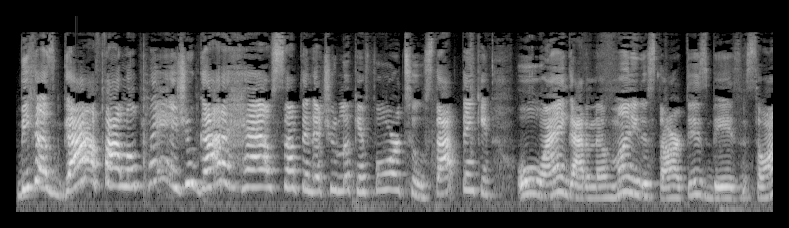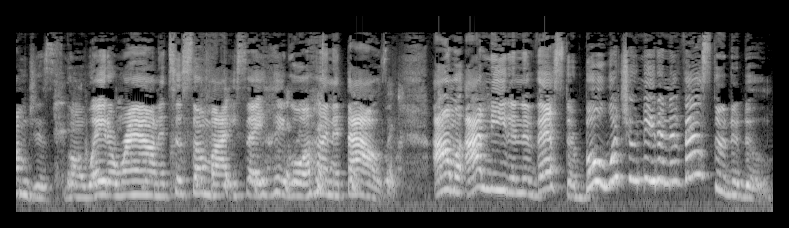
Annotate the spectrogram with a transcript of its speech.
Because God follow plans. You gotta have something that you're looking forward to. Stop thinking, oh, I ain't got enough money to start this business, so I'm just gonna wait around until somebody say, "Hey, go a hundred thousand. I'm a, I need an investor. Boo, what you need an investor to do?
